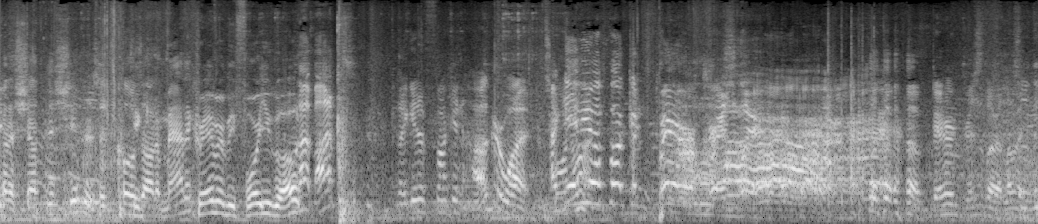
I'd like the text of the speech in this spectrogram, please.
Gotta shut this shit or is it closed automatic? Kramer, before you go out, Can I get a fucking hug or what? I gave you a fucking bear grizzly. bear grizzly, I love it. So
